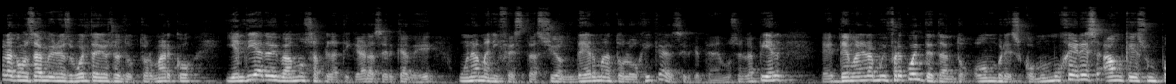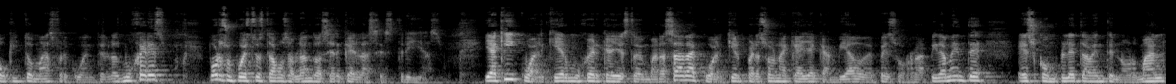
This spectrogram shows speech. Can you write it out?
Hola, ¿cómo están? Bienvenidos de vuelta. Yo soy el doctor Marco y el día de hoy vamos a platicar acerca de una manifestación dermatológica, es decir, que tenemos en la piel eh, de manera muy frecuente, tanto hombres como mujeres, aunque es un poquito más frecuente en las mujeres. Por supuesto, estamos hablando acerca de las estrías. Y aquí cualquier mujer que haya estado embarazada, cualquier persona que haya cambiado de peso rápidamente, es completamente normal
